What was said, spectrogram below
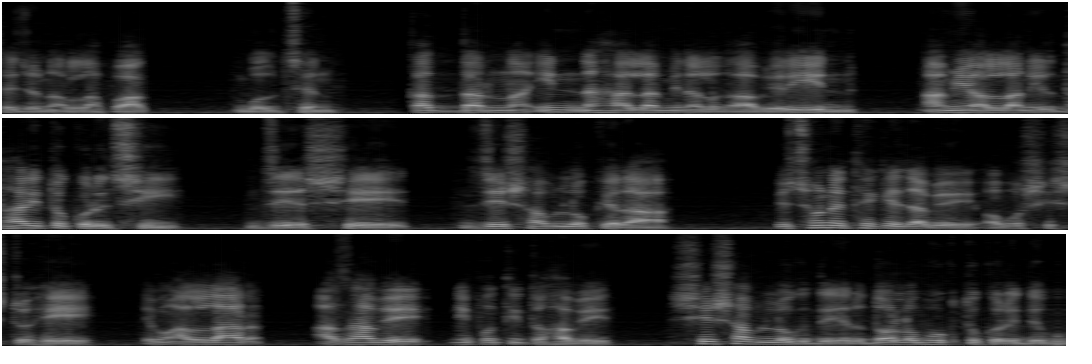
সেই জন্য আল্লাহ পাক বলছেন, কাদ্দারনা ইন্নাহালামিনাল গাবেরিন। আমি আল্লাহ নির্ধারিত করেছি যে সে যেসব লোকেরা পেছনে থেকে যাবে অবশিষ্ট হয়ে এবং আল্লাহর আজাবে নিপতিত হবে সেসব লোকদের দলভুক্ত করে দেব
